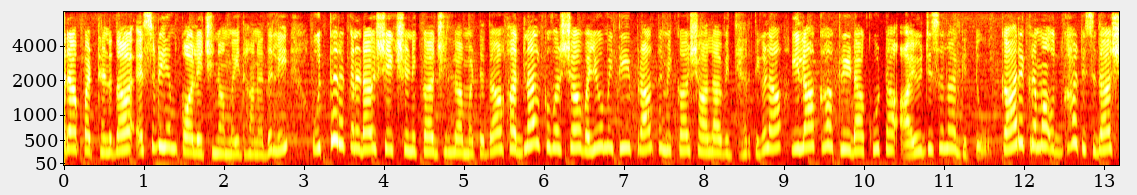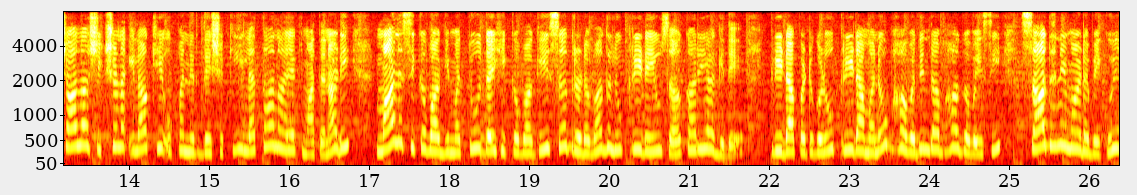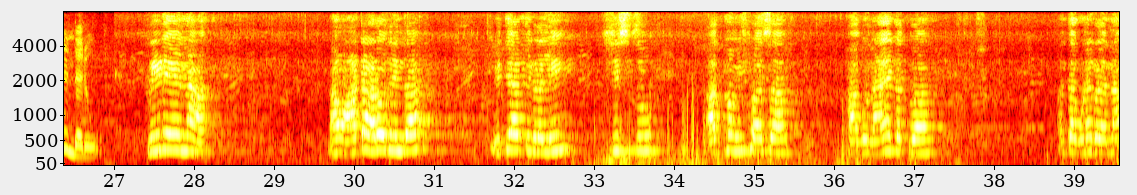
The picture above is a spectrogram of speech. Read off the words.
ಹೊನ್ನಾವರ ಪಟ್ಟಣದ ಎಸ್ಡಿಎಂ ಕಾಲೇಜಿನ ಮೈದಾನದಲ್ಲಿ ಉತ್ತರ ಕನ್ನಡ ಶೈಕ್ಷಣಿಕ ಜಿಲ್ಲಾ ಮಟ್ಟದ ಹದಿನಾಲ್ಕು ವರ್ಷ ವಯೋಮಿತಿ ಪ್ರಾಥಮಿಕ ಶಾಲಾ ವಿದ್ಯಾರ್ಥಿಗಳ ಇಲಾಖಾ ಕ್ರೀಡಾಕೂಟ ಆಯೋಜಿಸಲಾಗಿತ್ತು. ಕಾರ್ಯಕ್ರಮ ಉದ್ಘಾಟಿಸಿದ ಶಾಲಾ ಶಿಕ್ಷಣ ಇಲಾಖೆ ಉಪನಿರ್ದೇಶಕಿ ಲತಾ ನಾಯಕ್ ಮಾತನಾಡಿ, ಮಾನಸಿಕವಾಗಿ ಮತ್ತು ದೈಹಿಕವಾಗಿ ಸದೃಢವಾಗಲು ಕ್ರೀಡೆಯು ಸಹಕಾರಿಯಾಗಿದೆ. ಕ್ರೀಡಾಪಟುಗಳು ಕ್ರೀಡಾ ಮನೋಭಾವದಿಂದ ಭಾಗವಹಿಸಿ ಸಾಧನೆ ಮಾಡಬೇಕು ಎಂದರು. ಕ್ರೀಡೆಯನ್ನು ನಾವು ಆಟ ಆಡೋದ್ರಿಂದ ವಿದ್ಯಾರ್ಥಿಗಳಲ್ಲಿ ಶಿಸ್ತು, ಆತ್ಮವಿಶ್ವಾಸ ಹಾಗೂ ನಾಯಕತ್ವ ಅಂತ ಗುಣಗಳನ್ನು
